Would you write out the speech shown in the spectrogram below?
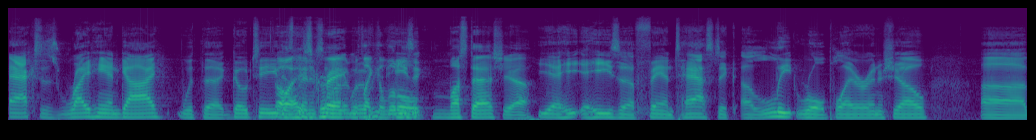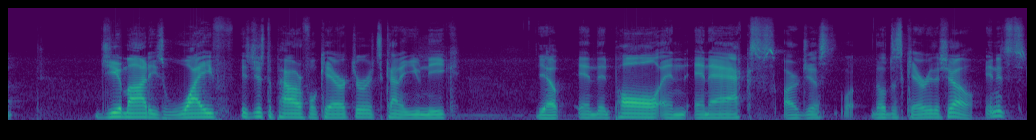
Axe's right hand guy with the goatee. oh, that's been he's great with like the little a- mustache. Yeah, yeah, he he's a fantastic elite role player in a show. Uh, Giamatti's wife is just a powerful character. It's kind of unique. Yep. and then Paul and and Axe are just they'll just carry the show. And it's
